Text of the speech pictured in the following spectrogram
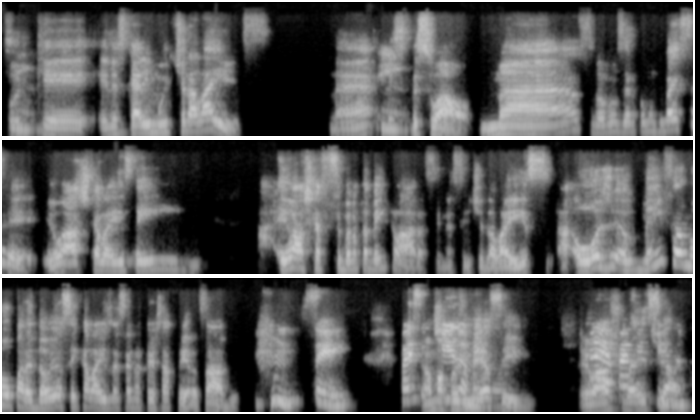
Sim. Porque eles querem muito tirar a Laís, né? Sim. Esse pessoal. Mas vamos ver como que vai ser. Eu acho que a Laís tem. Eu acho que essa semana tá bem clara, assim, nesse sentido. A Laís. Hoje eu nem formou o paredão e eu sei que a Laís vai sair na terça-feira, sabe? Sei. Faz sentido, É uma coisa meio amigo. assim. Eu É, acho que faz vai ser. a- sentido.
